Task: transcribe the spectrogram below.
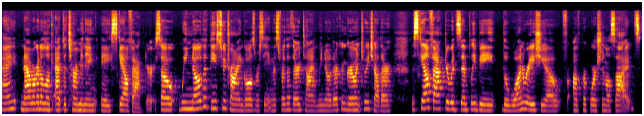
Okay, now we're going to look at determining a scale factor. So we know that these two triangles, we're seeing this for the third time, we know they're congruent to each other. The scale factor would simply be the one ratio of proportional sides.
